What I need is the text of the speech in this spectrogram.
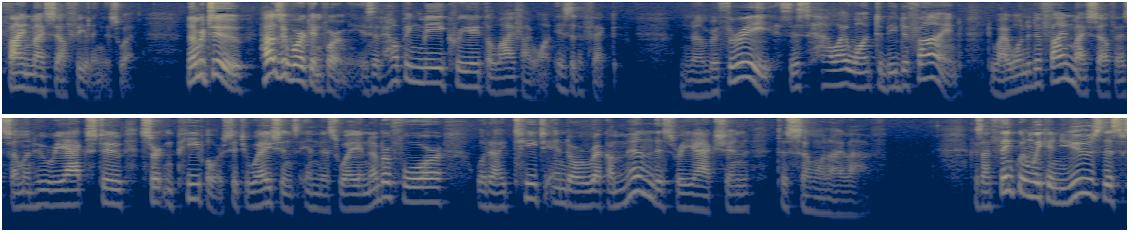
find myself feeling this way? Number two, how's it working for me? Is it helping me create the life I want? Is it effective? Number three, is this how I want to be defined? Do I want to define myself as someone who reacts to certain people or situations in this way? And number four, would I teach and or recommend this reaction to someone I love? Because I think when we can use this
